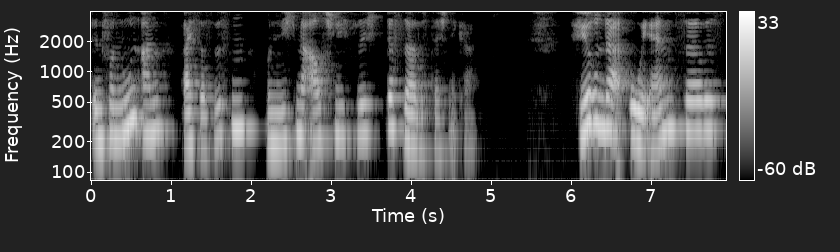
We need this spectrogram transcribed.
denn von nun an reicht das Wissen und nicht mehr ausschließlich der Servicetechniker. Führender OEM-Service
